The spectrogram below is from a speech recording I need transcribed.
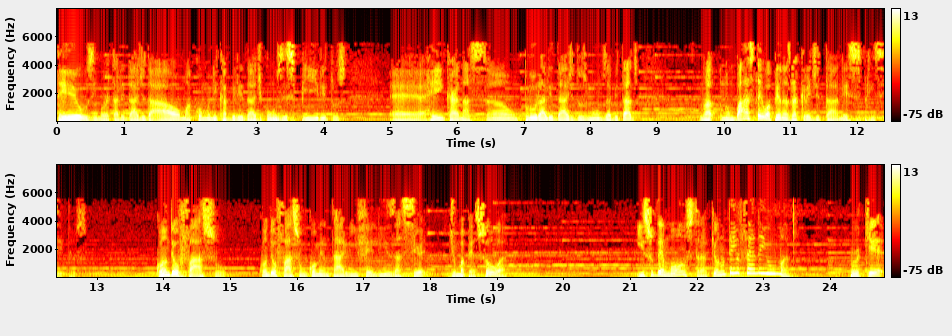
Deus, imortalidade da alma, comunicabilidade com os espíritos, é, reencarnação, pluralidade dos mundos habitados, não basta eu apenas acreditar nesses princípios. Quando eu faço, quando eu faço um comentário infeliz a ser de uma pessoa, isso demonstra que eu não tenho fé nenhuma. Porque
